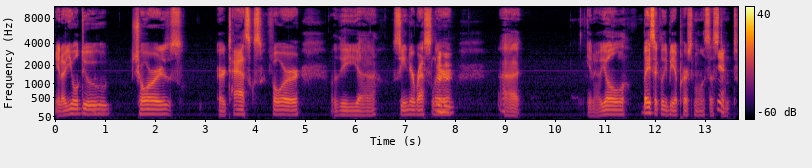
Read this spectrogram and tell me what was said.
you know, you'll do chores or tasks for the uh, senior wrestler. Mhm. Uh, you know, you'll basically be a personal assistant,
